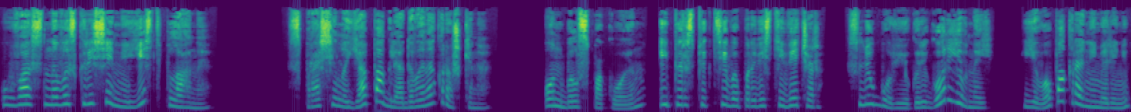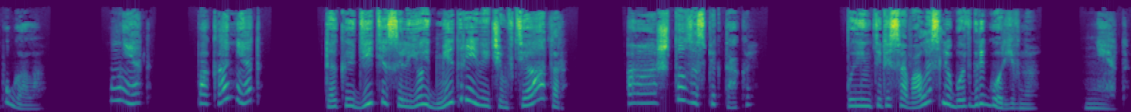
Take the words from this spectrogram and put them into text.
У вас на воскресенье есть планы? Спросила я, поглядывая на Крошкина. Он был спокоен, и перспектива провести вечер с Любовью Григорьевной его, по крайней мере, не пугало. «Нет, Пока нет. Так идите с Ильей Дмитриевичем в театр. А что за спектакль? Поинтересовалась Любовь Григорьевна. Нет,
